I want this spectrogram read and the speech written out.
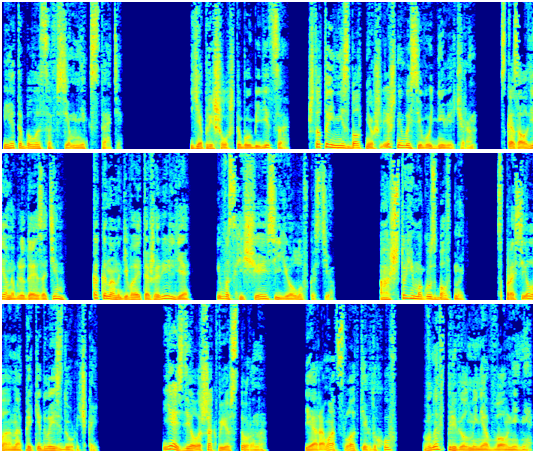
и это было совсем не кстати. «Я пришел, чтобы убедиться, что ты не сболтнешь лишнего сегодня вечером», сказал я, наблюдая за тем, как она надевает ожерелье и восхищаясь ее ловкостью. «А что я могу сболтнуть?» спросила она, прикидываясь дурочкой. Я сделал шаг в ее сторону, и аромат сладких духов вновь привел меня в волнение.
